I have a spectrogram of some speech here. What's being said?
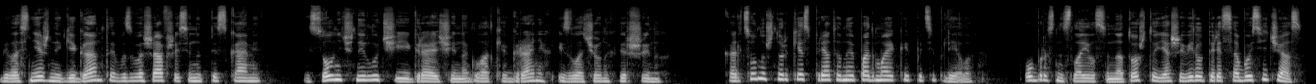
белоснежные гиганты, возвышавшиеся над песками, и солнечные лучи, играющие на гладких гранях и золоченых вершинах. Кольцо на шнурке, спрятанное под майкой, потеплело. Образ наслоился на то, что Яша видел перед собой сейчас.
